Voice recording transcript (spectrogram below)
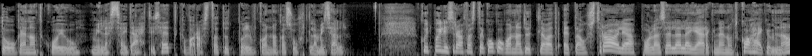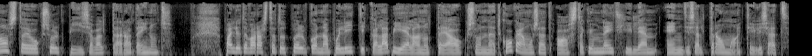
Tooge nad koju, millest sai tähtis hetk varastatud põlvkonnaga suhtlemisel kuid põlisrahvaste kogukonnad ütlevad, et Austraalia pole sellele järgnenud kahekümne aasta jooksul piisavalt ära teinud paljude varastatud põlvkonna poliitika läbielanute jaoks on need kogemused aastakümneid hiljem endiselt traumaatilised.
